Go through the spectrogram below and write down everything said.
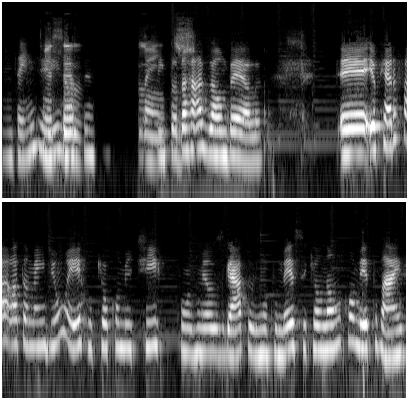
Entendi. Excelente. Tem toda razão, Bela. É, eu quero falar também de um erro que eu cometi com os meus gatos no começo que eu não cometo mais,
